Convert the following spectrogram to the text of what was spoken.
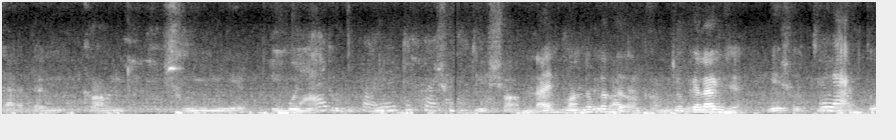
তাড়াতাড়ি কান শুনে নিয়ে বলি তো সত্যি সব লাইট বন্ধ করে দাও চোখে লাগছে? এ সত্যি তো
